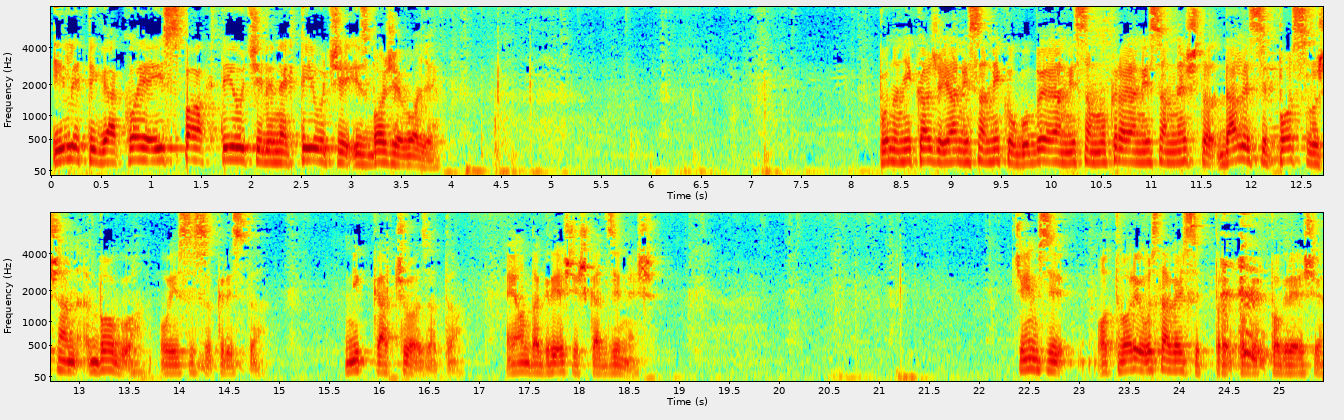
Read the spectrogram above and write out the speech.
Ili ti ga koje ispao htijući ili ne htijući iz Bože volje. Puno njih kaže, ja nisam nikog ubio, ja nisam ukrao, ja nisam nešto. Da li si poslušan Bogu u Isusu Kristu? Nikad čuo za to E onda griješiš kad zineš. Čim si otvorio usta, već si pogriješio.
